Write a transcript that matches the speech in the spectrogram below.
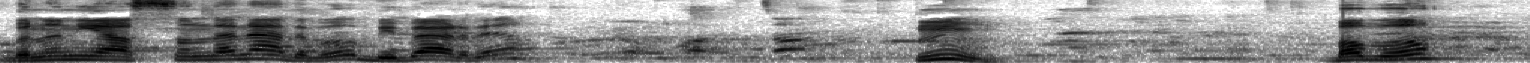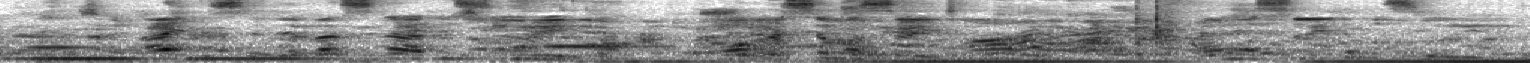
Bunun yazısında nerede bu? Biberdi. Hmm. Babu. aynısı da ben nerede Suriye'di. O birisi Mısır'ıydı. O Mısır'ıydı bu Suriye'di.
